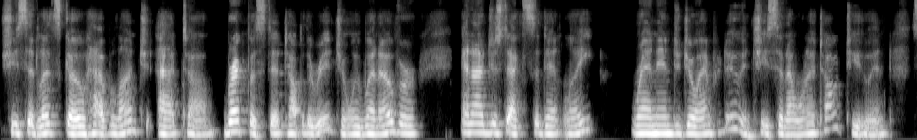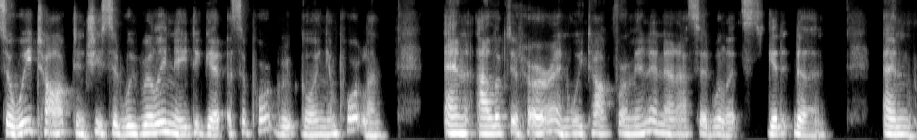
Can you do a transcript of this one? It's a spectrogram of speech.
she said, "Let's go have lunch at uh, breakfast at Top of the Ridge." And we went over, and I just accidentally ran into Joanne Purdue and she said, I want to talk to you. And so we talked and she said, We really need to get a support group going in Portland. And I looked at her and we talked for a minute and I said, Well, let's get it done. And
